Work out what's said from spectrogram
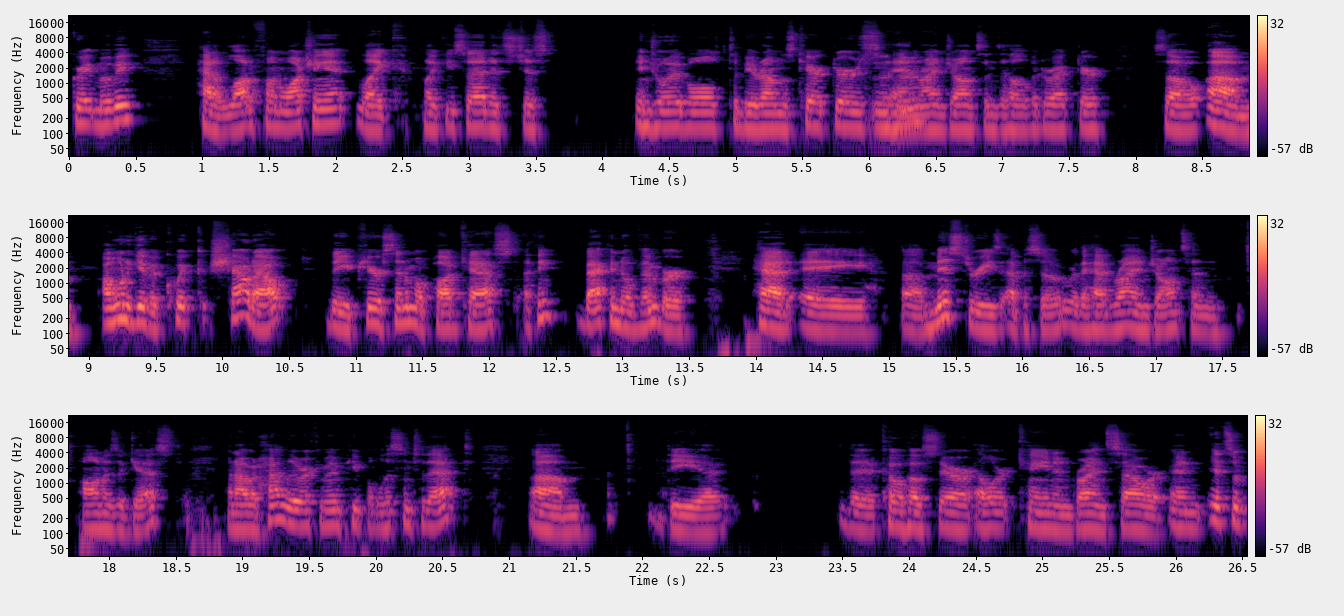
Great movie. Had a lot of fun watching it. Like like you said, it's just enjoyable to be around those characters. Mhm. And Rian Johnson's a hell of a director. So um, I want to give a quick shout out. The Pure Cinema podcast, I think back in November, had a uh, mysteries episode where they had Rian Johnson on as a guest, and I would highly recommend people listen to that. Um, the uh, the co-hosts there are Elric Kane and Brian Saur, and it's a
